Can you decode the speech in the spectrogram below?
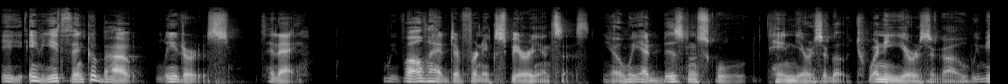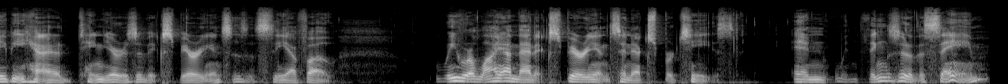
if you think about leaders today, we've all had different experiences. You know, we had business school 10 years ago, 20 years ago. We maybe had 10 years of experience as a CFO we rely on that experience and expertise. And when things are the same,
